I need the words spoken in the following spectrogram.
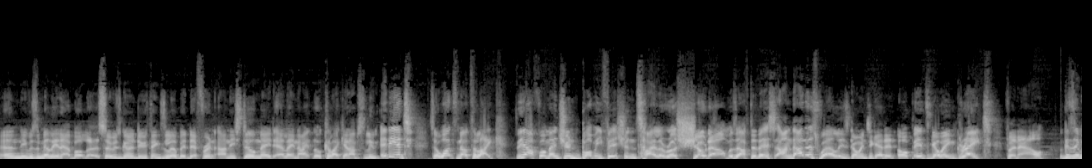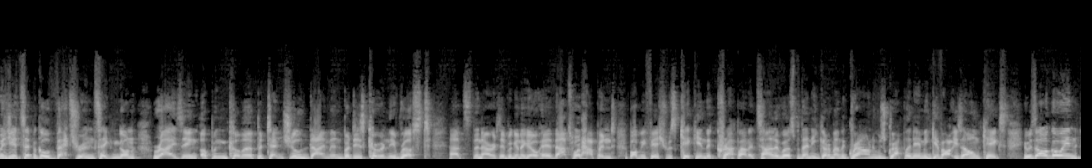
and he was a millionaire butler. So he was going to do things a little bit different and he still made LA Knight look like an absolute idiot. So what's not to like? The aforementioned Bobby Fish and Tyler Rust showdown was after this and that as well is going to get it up. It's going great for now because it was your typical veteran taking on rising up and comer potential diamond, but is currently rust. That's the narrative we're going to go here. That's what happened. Bobby Fish was kicking the crap out of Tyler Rust, but then he got him on the ground. He was grappling him. He gave out his own kicks. It was all going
